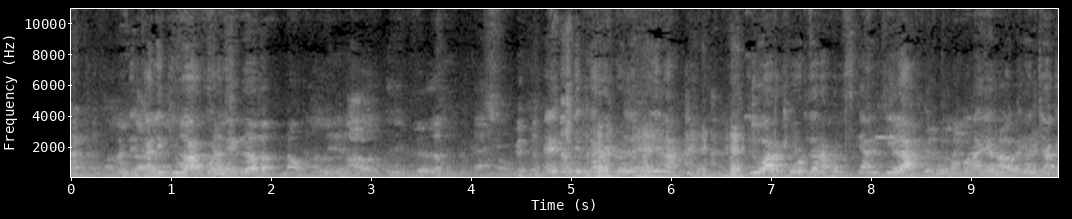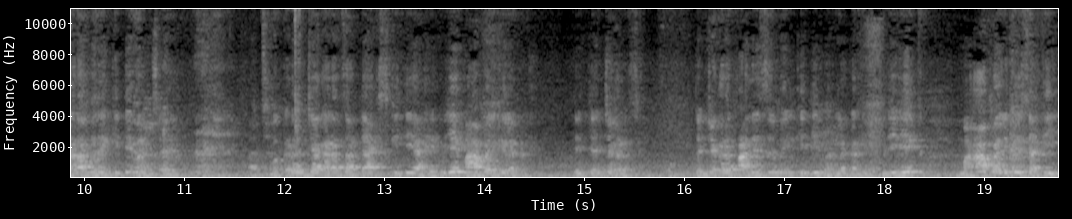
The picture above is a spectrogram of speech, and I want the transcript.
आणि खाली क्यू आर कोड. असेल नाही पण ते कळलं पाहिजे ना क्यू आर कोड जर आपण स्कॅन केला मकरांच्या घरामध्ये किती माणसं आहेत मकरांच्या घराचा टॅक्स किती आहे म्हणजे महापालिकेला कळेल ते त्यांच्याकडे असेल त्यांच्याकडे पाण्याचं बिल किती भरलं का नाही म्हणजे हे एक महापालिकेसाठी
